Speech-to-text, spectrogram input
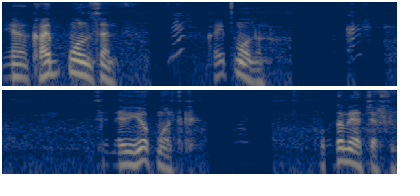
Niye? Kayıp mı oldun sen? Kayıp mı oldun? Senin evin yok mu artık? Burada mı yatacaksın?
